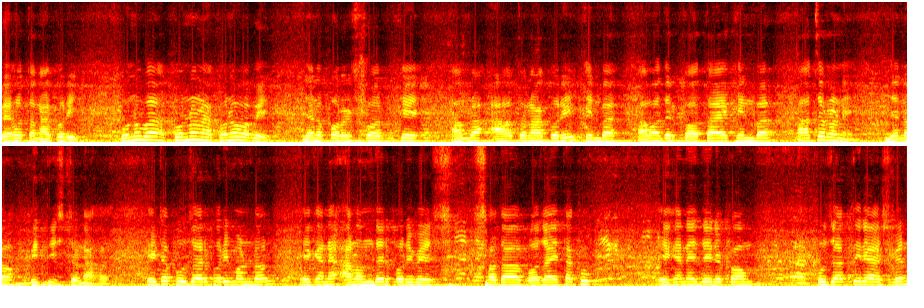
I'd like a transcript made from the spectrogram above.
ব্যাহত না করি। কোনো বা, কোনো না কোনোভাবে যেন পরস্পরকে আমরা আহত না করি, কিংবা আমাদের কথায় কিংবা আচরণে যেন বিদ্বিষ্ট না হয়। এটা পূজার পরিমণ্ডল, এখানে আনন্দের পরিবেশ সদা বজায় থাকুক। এখানে যেরকম পূজার্থীরা আসবেন,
